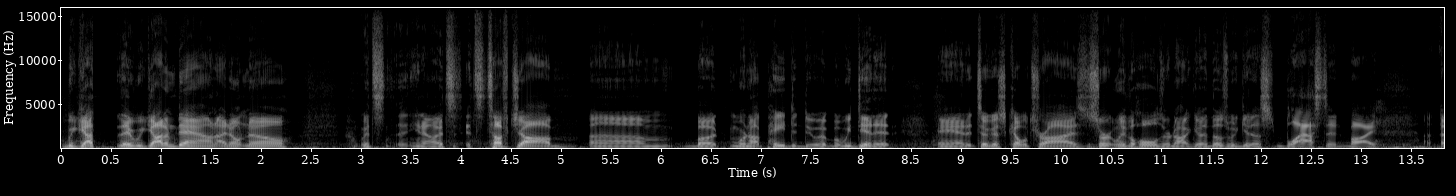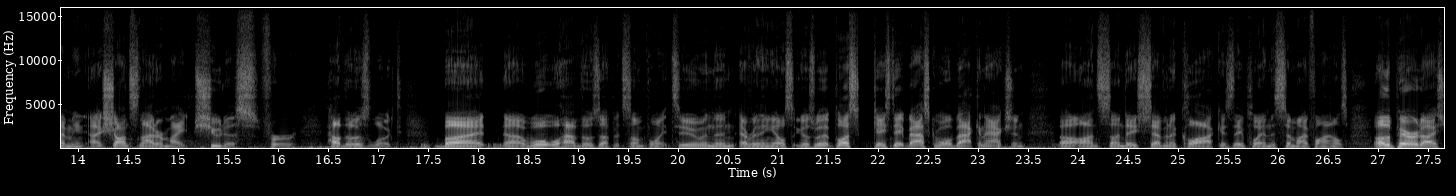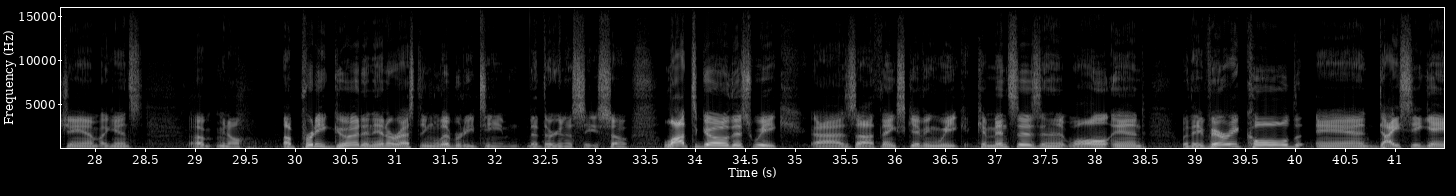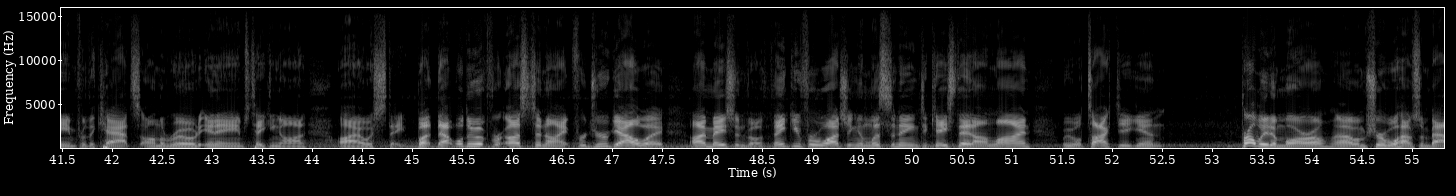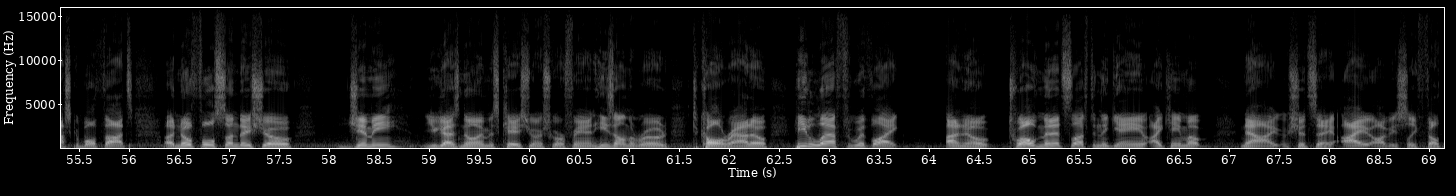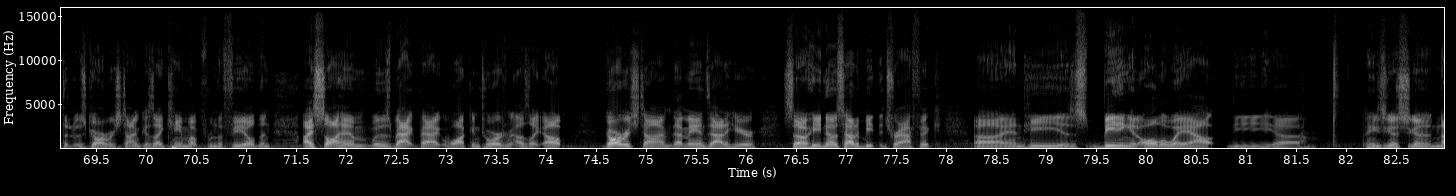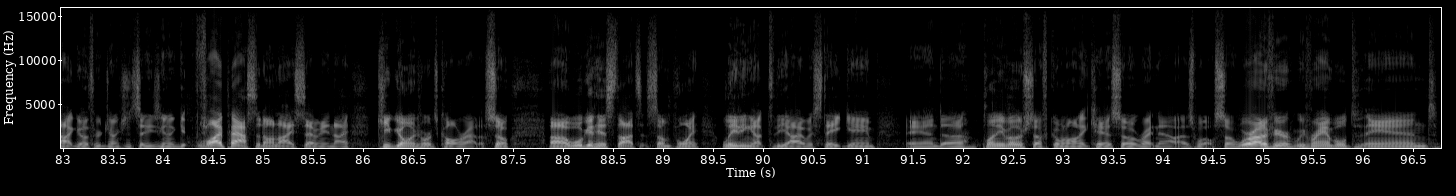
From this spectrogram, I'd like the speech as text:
we got they we got him down. I don't know. It's you know it's it's a tough job, um, but we're not paid to do it. But we did it and it took us a couple tries. Certainly, the holds are not good; those would get us blasted by I mean, uh, Sean Snyder might shoot us for how those looked, but uh, we'll we'll have those up at some point too, and then everything else that goes with it. Plus, K State basketball back in action uh, on Sunday, seven o'clock as they play in the semifinals of the Paradise Jam against, uh, you know, a pretty good and interesting Liberty team that they're going to see. So, a lot to go this week as uh, Thanksgiving week commences, and it will all end with a very cold and dicey game for the Cats on the road in Ames taking on Iowa State. But that will do it for us tonight. For Drew Galloway, I'm Mason Voth. Thank you for watching and listening to K State Online. We will talk to you again probably tomorrow. Uh, I'm sure we'll have some basketball thoughts. Uh, no full Sunday show. Jimmy, you guys know him as KSU underscore fan. He's on the road to Colorado. He left with like, I don't know, 12 minutes left in the game. I came up now, I should say, I obviously felt that it was garbage time because I came up from the field and I saw him with his backpack walking towards me. I was like, oh, garbage time. That man's out of here. So he knows how to beat the traffic, uh, and he is beating it all the way out the. Uh, he's just going to not go through Junction City. He's going to fly past it on I-79, keep going towards Colorado. So uh, we'll get his thoughts at some point leading up to the Iowa State game, and uh, plenty of other stuff going on at KSO right now as well. So we're out of here. We've rambled, and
